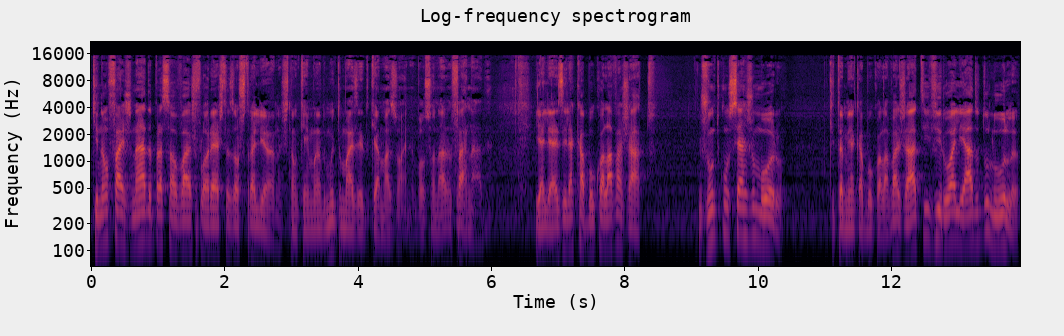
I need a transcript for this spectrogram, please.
que não faz nada para salvar as florestas australianas, estão queimando muito mais aí do que a Amazônia. O Bolsonaro não faz nada. E, aliás, ele acabou com a Lava Jato, junto com o Sérgio Moro, que também acabou com a Lava Jato e virou aliado do Lula,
